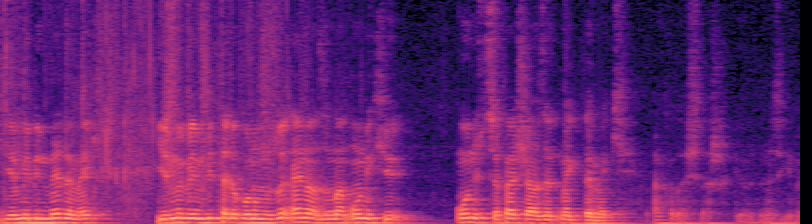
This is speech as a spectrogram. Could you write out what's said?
20 bin ne demek? 20 bin bir telefonumuzu en azından 12 13 sefer şarj etmek demek arkadaşlar gördüğünüz gibi.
